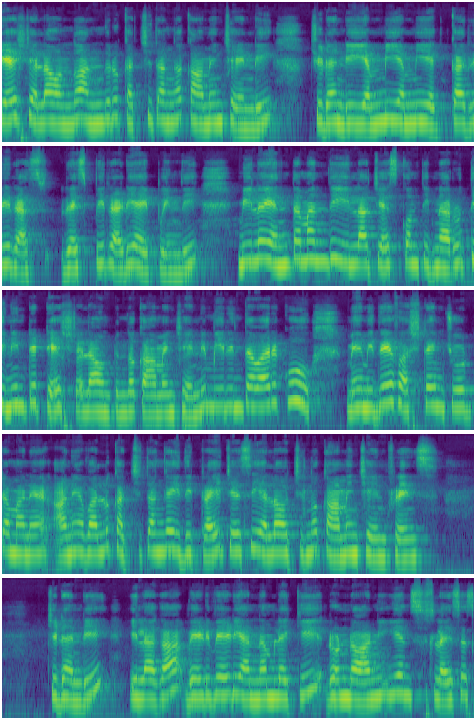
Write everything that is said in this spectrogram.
టేస్ట్ ఎలా ఉందో అందరూ ఖచ్చితంగా కామెంట్ చేయండి. చూడండి ఎమ్మీ ఎమ్మి ఎగ్ కర్రీ రెస్ రెసిపీ రెడీ అయిపోయింది. మీలో ఎంతమంది ఇలా చేసుకొని తిన్నారు తినింటే టేస్ట్ ఎలా ఉంటుందో కామెంట్ చేయండి. మీరు ఇంతవరకు మేము ఇదే ఫస్ట్ టైం చూడటం అనే అనేవాళ్ళు ఖచ్చితంగా ఇది ట్రై చేసి ఎలా వచ్చిందో కామెంట్ చేయండి ఫ్రెండ్స్. చూడండి. ఇలాగా వేడివేడి అన్నంలోకి రెండు ఆనియన్స్ స్లైసెస్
